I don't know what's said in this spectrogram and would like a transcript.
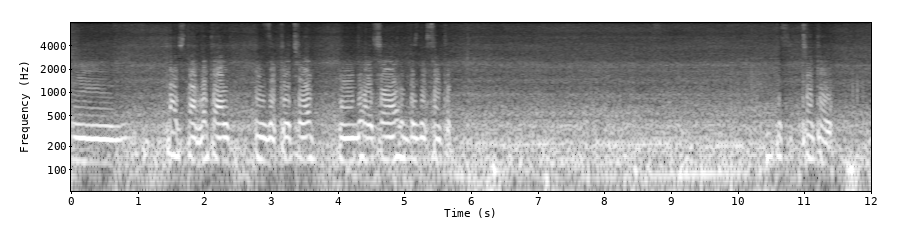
um, five-star hotel in the future and also a business center. 谢谢。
